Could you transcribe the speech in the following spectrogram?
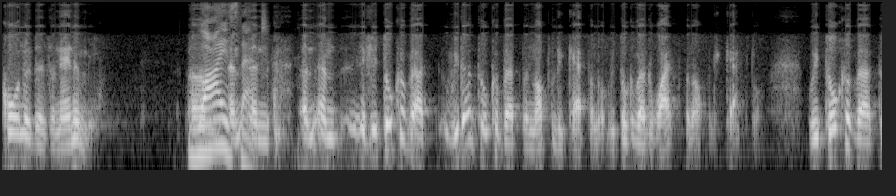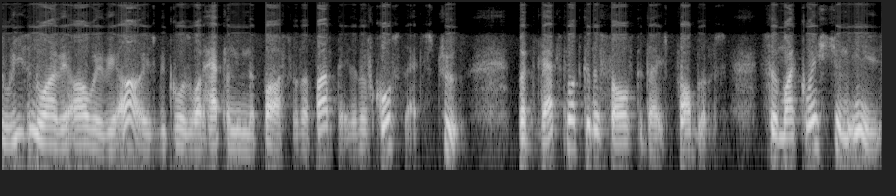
cornered as an enemy. Um, why is and, that? And, and, and if you talk about, we don't talk about monopoly capital. We talk about white monopoly capital we talk about the reason why we are where we are is because what happened in the past with apartheid. And of course that's true. But that's not going to solve today's problems. So my question is,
